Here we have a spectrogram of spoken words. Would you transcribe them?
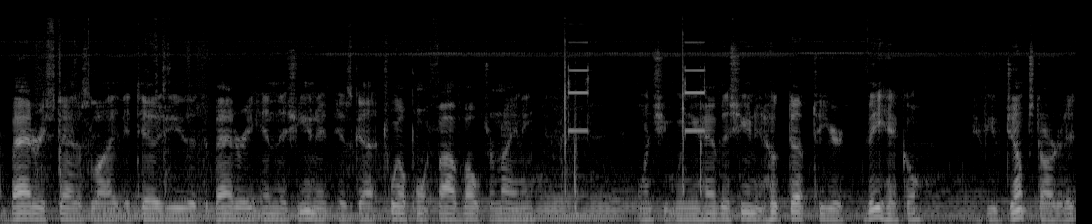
A battery status light. It tells you that the battery in this unit has got 12.5 volts remaining once you when you have this unit hooked up to your vehicle if you've jump started it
